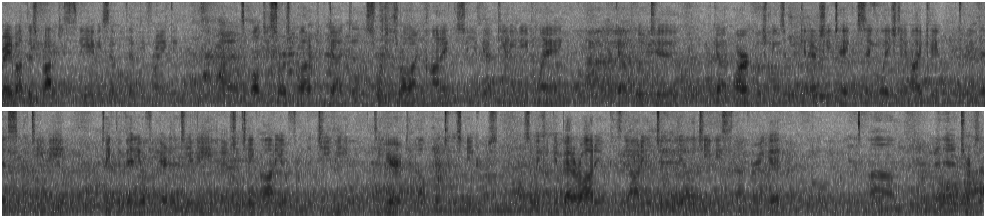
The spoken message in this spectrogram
great about this product is the AV750 Frank, and uh, it's a multi-source product. You've got uh, the sources are all iconic, so you've got DVD playing, you've got Bluetooth, you've got ARC, which means that we can actually take a single HDMI cable between this and the TV, take the video from here to the TV, and actually take audio from the TV to here to output to the speakers. So we can get better audio because the audio typically of the TVs is not very good. Um, and then in terms of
